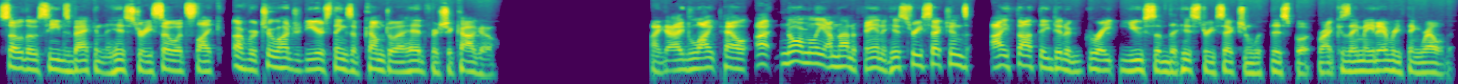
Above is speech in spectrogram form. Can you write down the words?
sow those seeds back in the history, so it's like over two hundred years things have come to a head for Chicago. Like I liked how uh, normally I'm not a fan of history sections. I thought they did a great use of the history section with this book, right? Because they made everything relevant.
